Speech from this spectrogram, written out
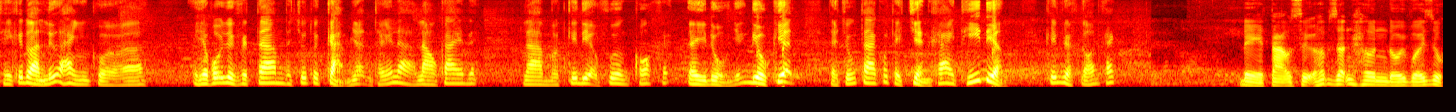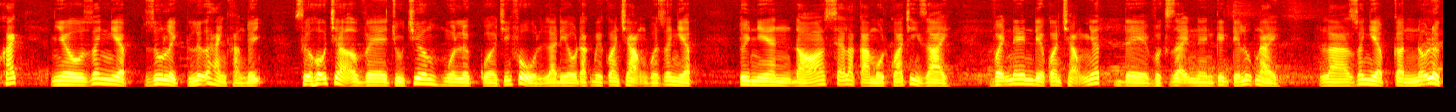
thì cái đoàn lữ hành của hiệp hội du lịch Việt Nam thì chúng tôi cảm nhận thấy là Lào Cai đấy là một cái địa phương có đầy đủ những điều kiện để chúng ta có thể triển khai thí điểm cái việc đón khách. Để tạo sự hấp dẫn hơn đối với du khách, nhiều doanh nghiệp du lịch lữ hành khẳng định sự hỗ trợ về chủ trương nguồn lực của chính phủ là điều đặc biệt quan trọng với doanh nghiệp. Tuy nhiên, đó sẽ là cả một quá trình dài – Vậy nên điều quan trọng nhất để vực dậy nền kinh tế lúc này là doanh nghiệp cần nỗ lực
